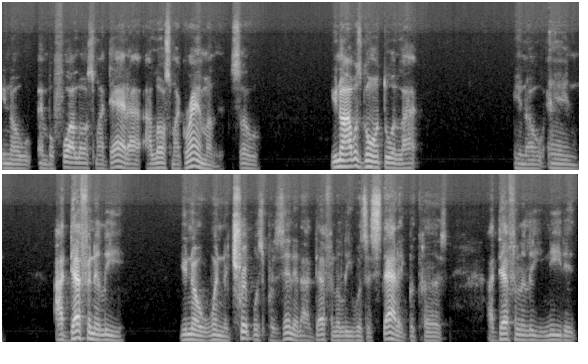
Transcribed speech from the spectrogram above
you know, and before I lost my dad, I, I lost my grandmother. So, you know, I was going through a lot, you know, and I definitely, you know, when the trip was presented, I definitely was ecstatic because I definitely needed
